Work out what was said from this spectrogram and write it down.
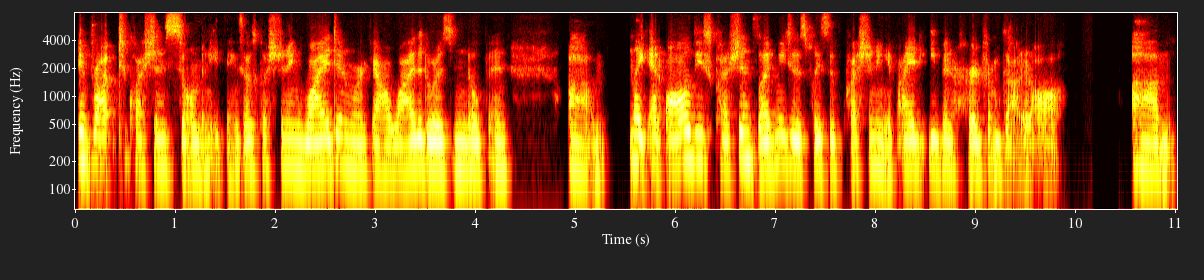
it brought to question so many things. I was questioning why it didn't work out, why the doors didn't open. Um, like, and all of these questions led me to this place of questioning if I had even heard from God at all. Um,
